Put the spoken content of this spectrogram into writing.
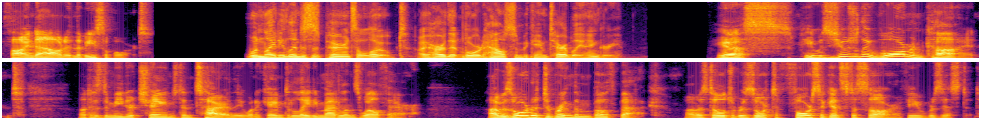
Find out in the B support. When Lady Lyndis's parents eloped, I heard that Lord Hausen became terribly angry. Yes, he was usually warm and kind, but his demeanor changed entirely when it came to Lady Madeline's welfare. I was ordered to bring them both back. I was told to resort to force against Hassar if he resisted.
